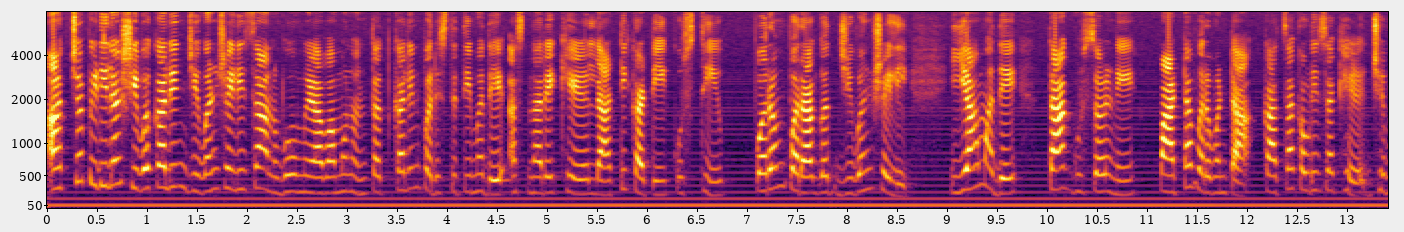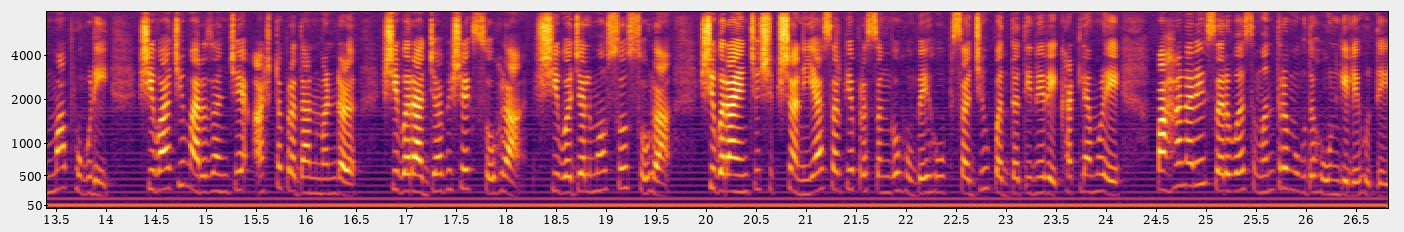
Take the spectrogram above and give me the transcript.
आजच्या पिढीला शिवकालीन जीवनशैलीचा अनुभव मिळावा म्हणून तत्कालीन परिस्थितीमध्ये असणारे खेळ लाटीकाटी कुस्ती परंपरागत जीवनशैली. यामध्ये ताक घुसळणे पाटा वरवंटा काचाकवडीचा खेळ झिम्मा फुगडी शिवाजी महाराजांचे अष्टप्रधान मंडळ शिवराज्याभिषेक सोहळा शिवजन्मोत्सव सोहळा शिवरायांचे शिक्षण यासारखे प्रसंग हुबेहूब सजीव पद्धतीने रेखाटल्यामुळे पाहणारे सर्वच मंत्रमुग्ध होऊन गेले होते.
